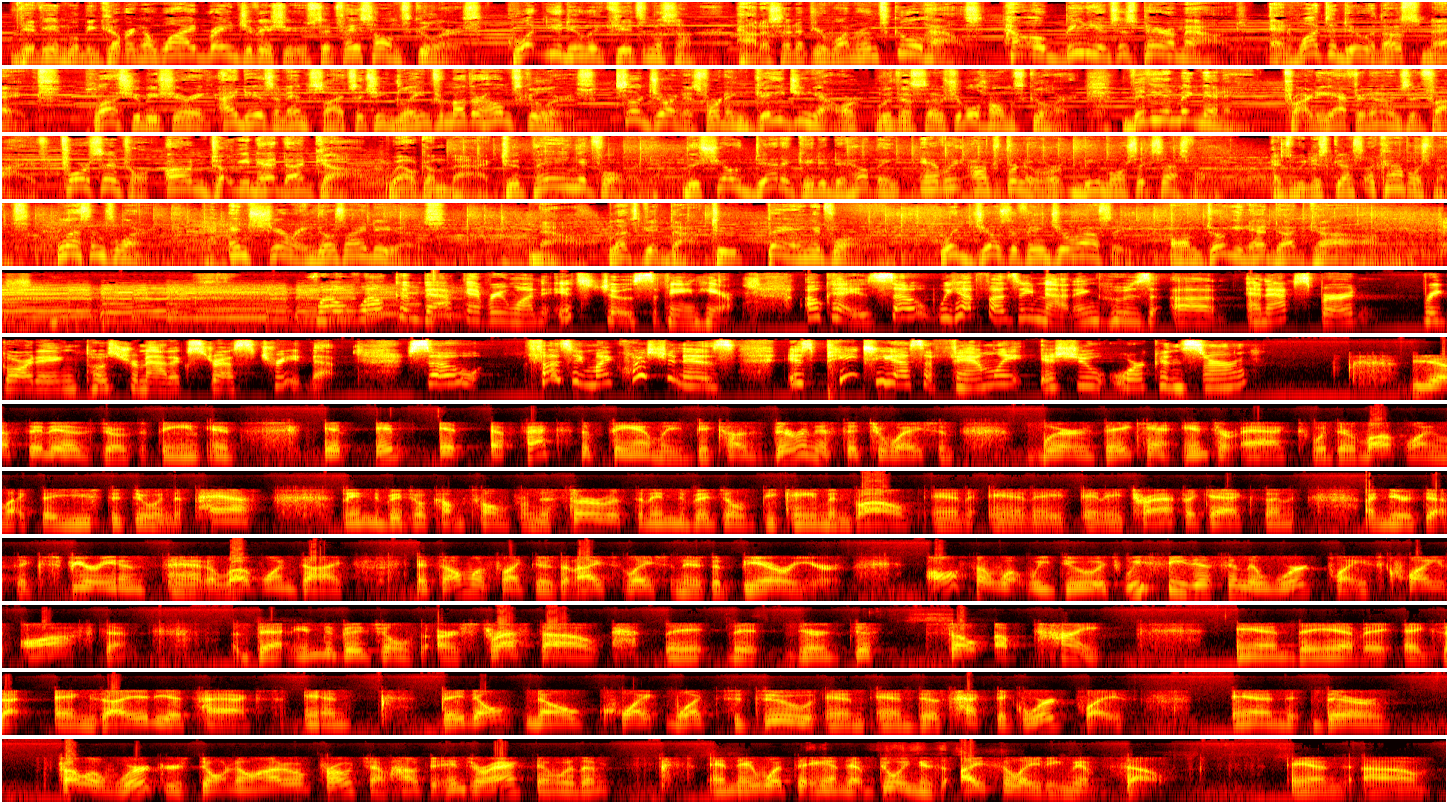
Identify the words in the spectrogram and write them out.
Vivian will be covering a wide range of issues that face homeschoolers. What do you do with kids in the summer? How to set up your one room schoolhouse? How obedience is paramount? And what to do with those snakes? Plus, you'll be sharing ideas and insights that she gleaned from other homeschoolers. So join us for an engaging hour with a sociable homeschooler, Vivian McNinney. Friday afternoons at 5, 4 Central on TogiNet.com. Welcome back to Paying It Forward, the show dedicated to helping every entrepreneur be more successful as we discuss accomplishments, lessons learned, and sharing those ideas. Now, let's get back to Paying It Forward with Josephine Geraci on TogiNet.com. Well, welcome back, everyone. It's Josephine here. Okay, so we have Fuzzy Manning, who's uh, an expert regarding post traumatic stress treatment. So, Fuzzy, my question is Is PTS a family issue or concern? Yes, it is, Josephine. It's it it it affects the family because they're in a situation where they can't interact with their loved one like they used to do in the past. An individual comes home from the service, an individual became involved in, in a in a traffic accident, a near death experience, had a loved one die. It's almost like there's an isolation, there's a barrier. Also what we do is we see this in the workplace quite often that individuals are stressed out. They, they they're just so uptight, and they have a, anxiety attacks, and they don't know quite what to do in in this hectic workplace, and their fellow workers don't know how to approach them, how to interact them with them, and they what they end up doing is isolating themselves, and um,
